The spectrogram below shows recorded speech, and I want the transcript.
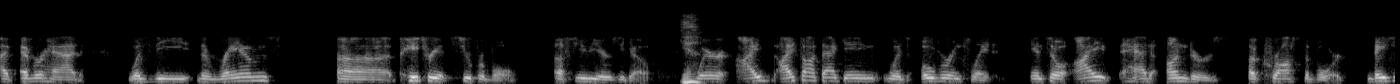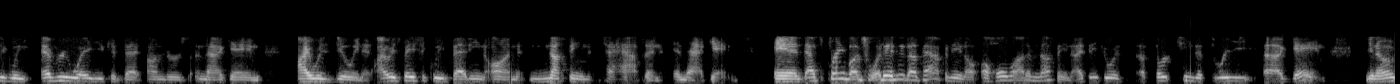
I've ever had was the the Rams uh, Patriots Super Bowl a few years ago, yeah. where I I thought that game was overinflated, and so I had unders across the board. Basically, every way you could bet unders in that game. I was doing it. I was basically betting on nothing to happen in that game. And that's pretty much what ended up happening. A, a whole lot of nothing. I think it was a 13 to 3 uh, game, you know.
